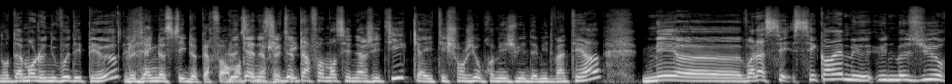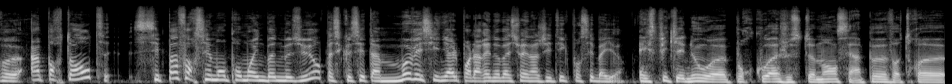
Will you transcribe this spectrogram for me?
notamment le nouveau DPE. Le diagnostic de performance énergétique. Le diagnostic énergétique. de performance énergétique qui a été changé au 1er juillet 2021. Mais voilà, c'est quand même une mesure importante. C'est pas forcément pour moi une bonne mesure parce que c'est un mauvais signal pour la rénovation énergétique pour ces bailleurs. Expliquez-nous euh, pourquoi justement c'est un peu votre euh,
